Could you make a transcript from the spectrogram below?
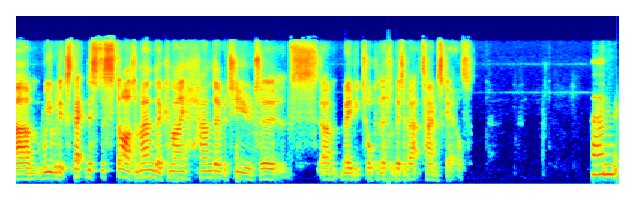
Um, we would expect this to start. Amanda, can I hand over to you to um, maybe talk a little bit about timescales? Um,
